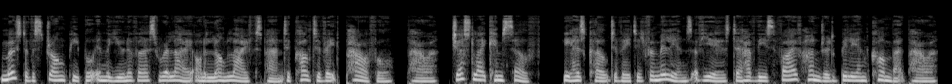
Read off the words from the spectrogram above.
most of the strong people in the universe rely on a long lifespan to cultivate powerful power. Just like himself, he has cultivated for millions of years to have these 500 billion combat power.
